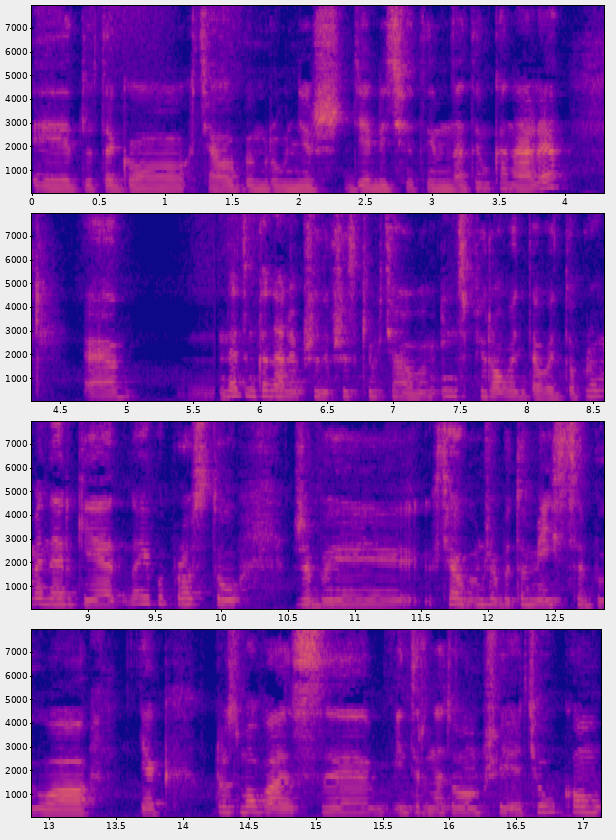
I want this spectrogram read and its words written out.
e, dlatego chciałabym również dzielić się tym na tym kanale. Na tym kanale przede wszystkim chciałabym inspirować, dawać dobrą energię, no i po prostu, żeby chciałabym, żeby to miejsce było jak rozmowa z internetową przyjaciółką,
